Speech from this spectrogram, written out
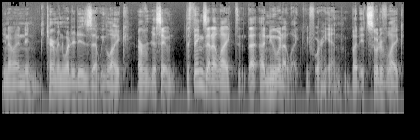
you know, and, and determine what it is that we like, or just say the things that I liked. That I knew what I liked beforehand, but it's sort of like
